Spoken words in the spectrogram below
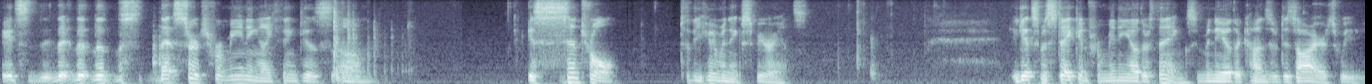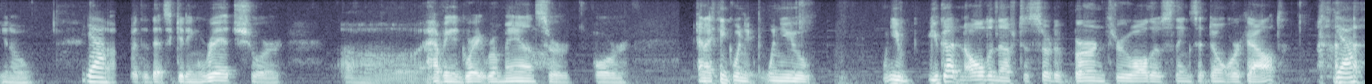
it's the, the, the, the, that search for meaning. I think is um, is central to the human experience. It gets mistaken for many other things, many other kinds of desires. We, you know, yeah, uh, whether that's getting rich or uh, having a great romance, or or, and I think when you when you you you've gotten old enough to sort of burn through all those things that don't work out. Yeah.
